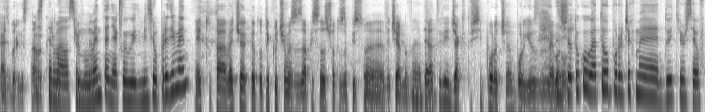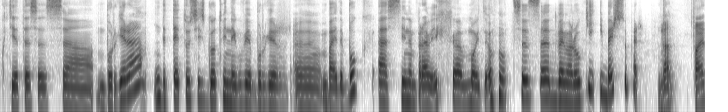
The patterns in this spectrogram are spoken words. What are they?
айсберга става Изтървала като съм момента, някой го е измислил преди мен. Ето тази вечер, като приключваме с записа, защото записваме вечерно време, Да. приятели, Джакито ще си поръча бургер за да не Защото когато поръчахме Do It Yourself кутията с а, бургера, детето си изготви неговия бургер а, by the book. Аз си направих а, моето с а, две маруки и беше супер. Да, това е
